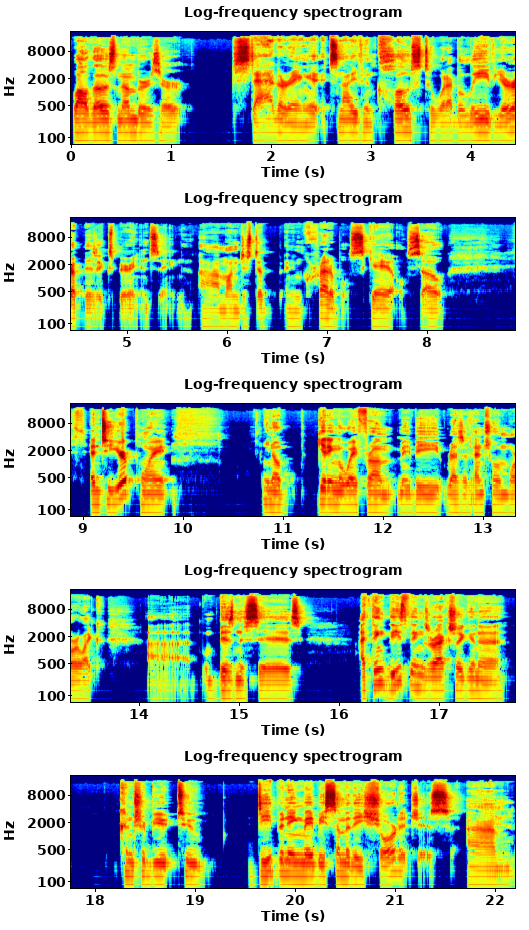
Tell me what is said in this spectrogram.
while those numbers are staggering, it's not even close to what I believe Europe is experiencing um, on just a, an incredible scale. So, and to your point, you know, getting away from maybe residential, more like uh, businesses, I think these things are actually going to contribute to deepening maybe some of these shortages. Um, yeah.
